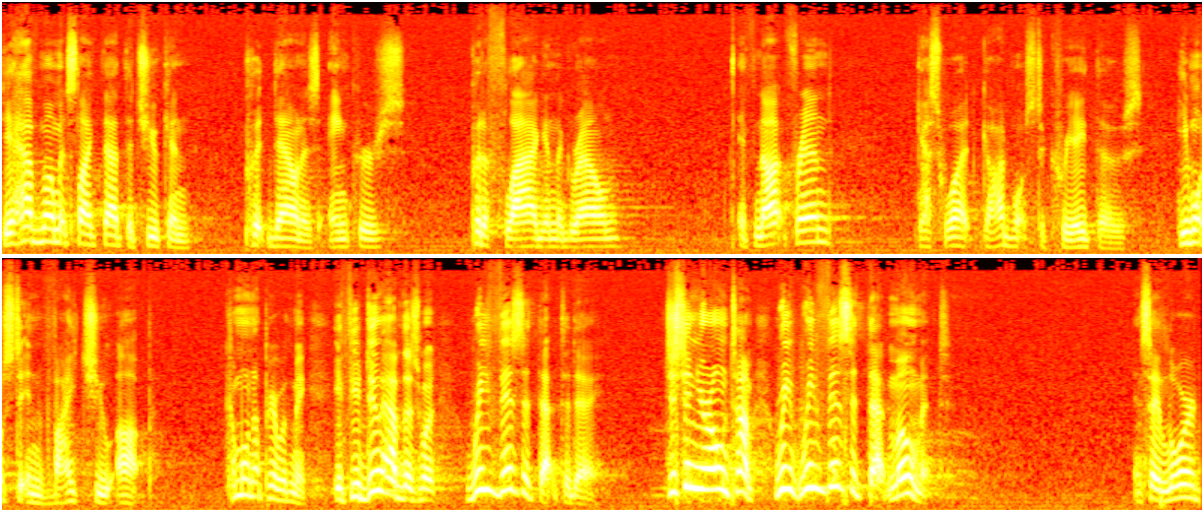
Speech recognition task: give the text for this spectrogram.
Do you have moments like that that you can put down as anchors, put a flag in the ground? If not, friend, guess what? God wants to create those. He wants to invite you up. Come on up here with me. If you do have those moments, revisit that today. Just in your own time, Re- revisit that moment and say, Lord,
